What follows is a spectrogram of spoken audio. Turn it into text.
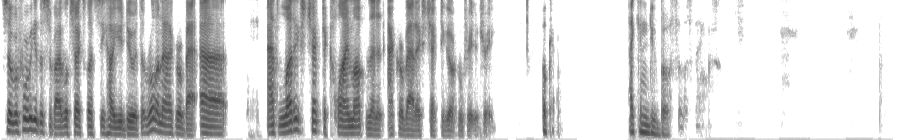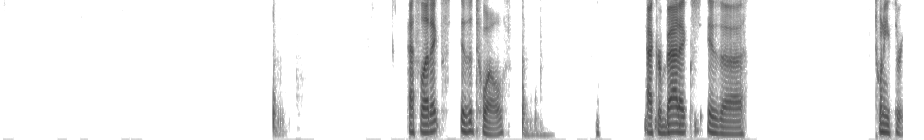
So before we get the survival checks, let's see how you do it. The roll an acrobat, uh, athletics check to climb up, and then an acrobatics check to go from tree to tree. Okay. I can do both those things. Athletics is a 12. Acrobatics is a 23.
